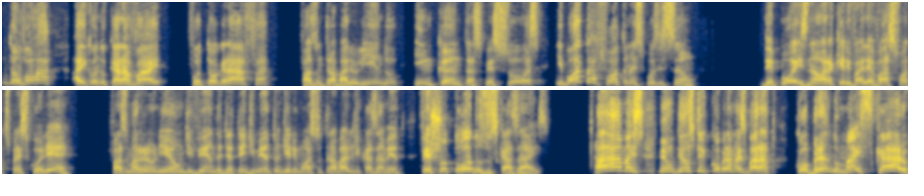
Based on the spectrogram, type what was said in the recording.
Então vou lá. Aí quando o cara vai, fotografa, faz um trabalho lindo, encanta as pessoas e bota a foto na exposição. Depois, na hora que ele vai levar as fotos para escolher, faz uma reunião de venda, de atendimento, onde ele mostra o trabalho de casamento. Fechou todos os casais. Ah, mas meu Deus, tem que cobrar mais barato. Cobrando mais caro.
